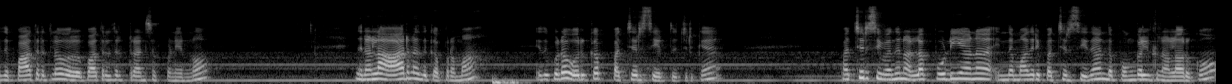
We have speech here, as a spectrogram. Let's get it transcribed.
இதை பாத்திரத்தில் ஒரு பாத்திரத்தில் ட்ரான்ஸ்ஃபர் பண்ணிடணும். இது நல்லா ஆறுனதுக்கப்புறமா இது கூட ஒரு கப் பச்சரிசி எடுத்து வச்சுருக்கேன். பச்சரிசி வந்து நல்லா பொடியான இந்த மாதிரி பச்சரிசி தான் இந்த பொங்கலுக்கு நல்லாயிருக்கும்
